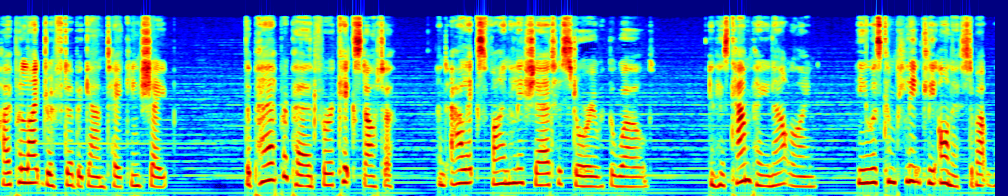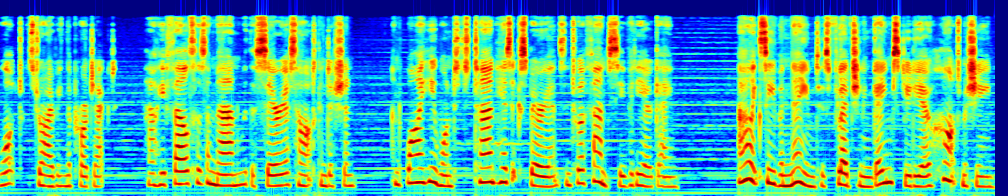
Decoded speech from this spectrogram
Hyperlight Drifter began taking shape. The pair prepared for a Kickstarter, and Alex finally shared his story with the world. In his campaign outline, he was completely honest about what was driving the project, how he felt as a man with a serious heart condition and why he wanted to turn his experience into a fantasy video game. Alex even named his fledgling game studio Heart Machine,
